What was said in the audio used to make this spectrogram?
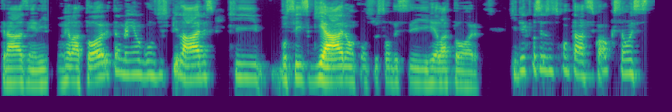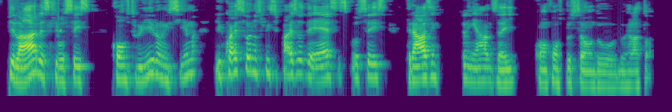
trazem ali no relatório e também alguns dos pilares que vocês guiaram a construção desse relatório. Queria que vocês nos contassem quais são esses pilares que vocês construíram em cima e quais foram os principais ODS que vocês trazem alinhados aí com a construção do, do relatório.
